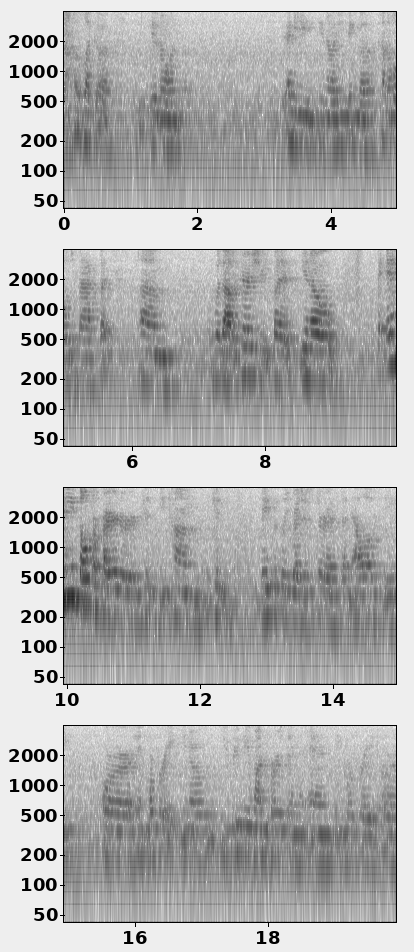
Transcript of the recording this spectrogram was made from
like a, you know, an- any, you know, anything to kind of hold you back, but, um, without a parachute, but, you know, any sole proprietor could become, could basically register as an LLC or incorporate, you know, could be one person and incorporate or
